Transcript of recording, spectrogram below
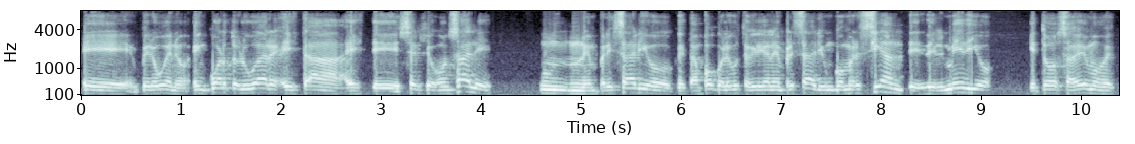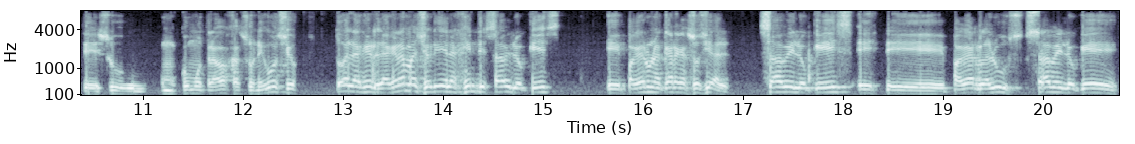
Eh, pero bueno, en cuarto lugar está este, Sergio González, un empresario que tampoco le gusta que digan empresario, un comerciante del medio que todos sabemos este, su, cómo, trabaja su negocio. Toda la, gran mayoría de la gente sabe lo que es eh, pagar una carga social, sabe lo que es este, pagar la luz, sabe lo que es,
